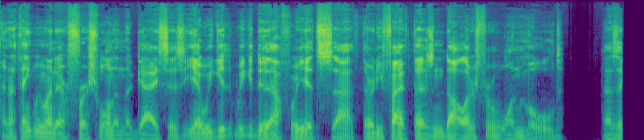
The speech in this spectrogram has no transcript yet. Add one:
and I think we went to our first one, and the guy says, "Yeah, we could we could do that for you. It's uh, thirty five thousand dollars for one mold." I was like,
